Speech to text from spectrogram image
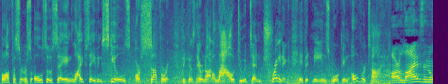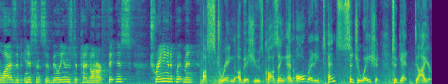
Officers also saying life saving skills are suffering because they're not allowed to attend training if it means working overtime. Our lives and the lives of innocent civilians depend on our fitness training and equipment. A string of issues causing an already tense situation to get dire,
